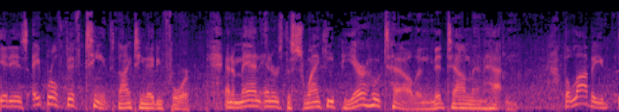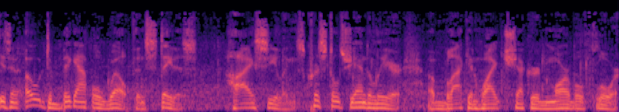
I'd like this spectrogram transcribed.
It is April 15th, 1984, and a man enters the swanky Pierre Hotel in Midtown Manhattan. The lobby is an ode to Big Apple wealth and status. High ceilings, crystal chandelier, a black and white checkered marble floor.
